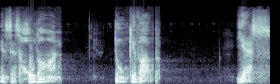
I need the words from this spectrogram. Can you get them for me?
and says, hold on, don't give up. Yes,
